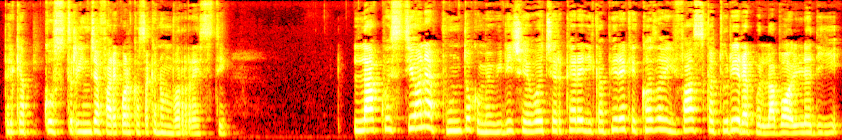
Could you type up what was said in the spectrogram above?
perché costringe a fare qualcosa che non vorresti. La questione, appunto, come vi dicevo, è cercare di capire che cosa vi fa scaturire quella voglia di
